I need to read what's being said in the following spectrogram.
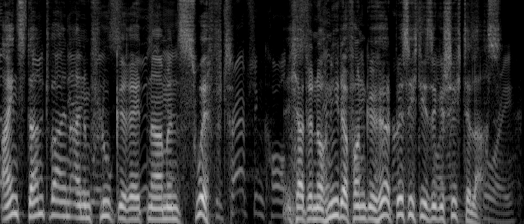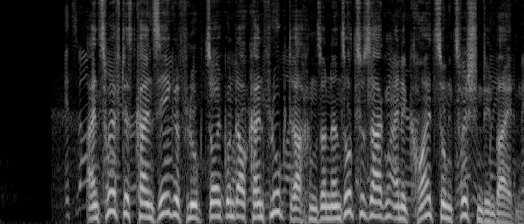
Ein Stunt war in einem Fluggerät namens Swift. Ich hatte noch nie davon gehört, bis ich diese Geschichte las. Ein Swift ist kein Segelflugzeug und auch kein Flugdrachen, sondern sozusagen eine Kreuzung zwischen den beiden.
